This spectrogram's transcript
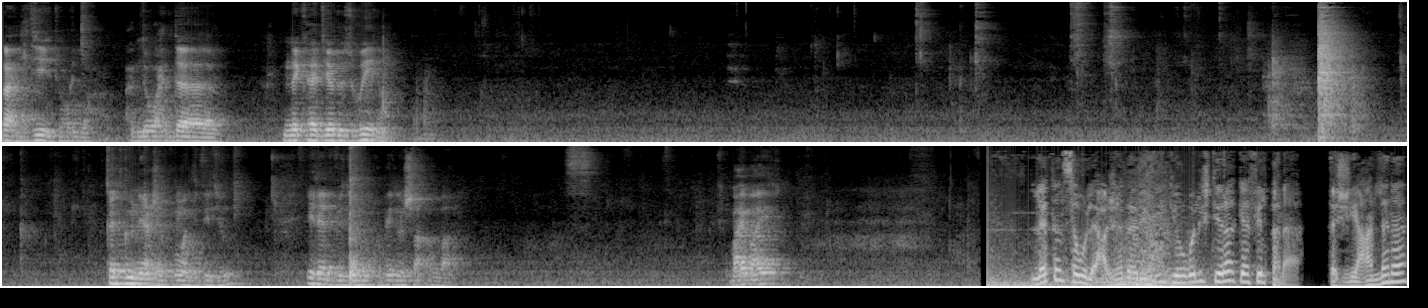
راه لذيذ والله عنده واحد النكهة ديالو زوينة. كنتمنى يعجبكم هذا الفيديو؟ إلى الفيديو المقبل إن شاء الله. باي باي. لا تنسوا الإعجاب بالفيديو والاشتراك في القناة تشجيعا لنا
